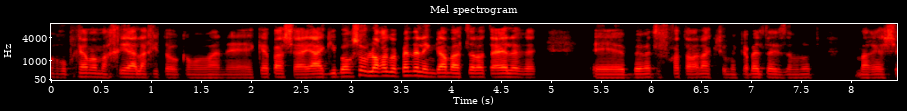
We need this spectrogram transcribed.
רובכם המכריע הלך איתו כמובן אה, קפה, שהיה הגיבור, שוב, לא רק בפנדלים, גם בהצלות האלה, ובאמת לפחות העונה, כשהוא מקבל את ההזדמנות, מראה ש...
